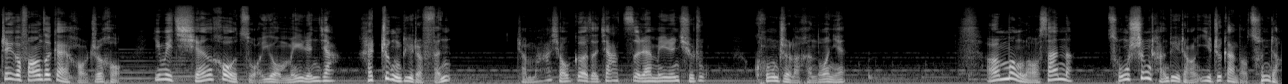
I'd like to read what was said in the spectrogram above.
这个房子盖好之后，因为前后左右没人家，还正对着坟，这马小个子家自然没人去住，空置了很多年。而孟老三呢，从生产队长一直干到村长，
